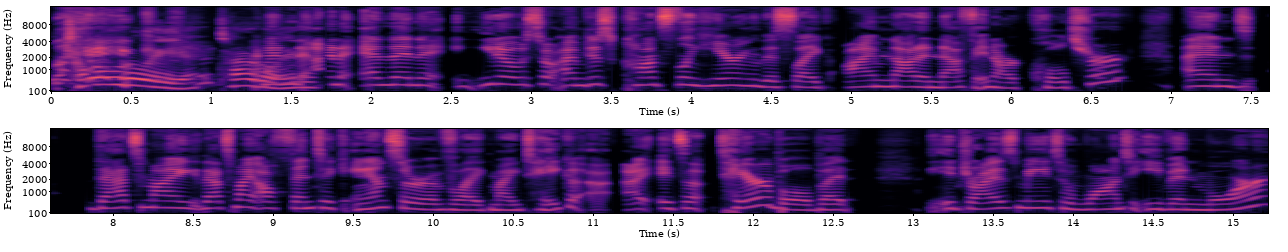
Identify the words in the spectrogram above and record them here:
Like, totally, totally. And, and, and then you know, so I'm just constantly hearing this like I'm not enough in our culture, and that's my that's my authentic answer of like my take uh, I, it's a, terrible but it drives me to want to even more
